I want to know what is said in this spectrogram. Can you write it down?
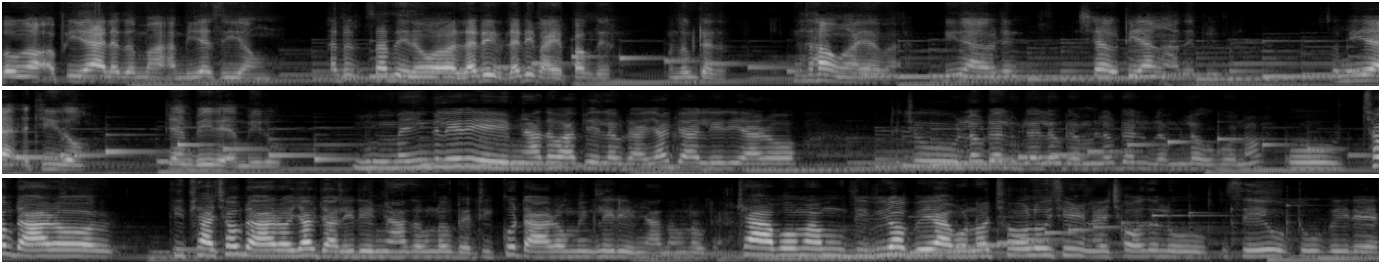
3ယောက်အဖေကလည်းသမားအမေကဈေးအောင်စတဲ့စတဲ့တော့လက်တွေလက်တွေပါရပောက်တယ်မလုပ်တတ်တော့2500ပါပြီးတာတော့ဆက်150ပေးပါသမီးကအကြီးဆုံး ပြန်ပေးတယ်အမေတို့မိန်းကလေးတွေများသောအားဖြင့်လောက်တာယောက်ျားလေးတွေကတော့တချို့လောက်တဲ့လူလည်းလောက်တယ်မလောက်တဲ့လူလည်းမလောက်ဘူးပေါ့နော်ဟိုချုပ်တာကတော့ဒီဖြာချုပ်တာကတော့ယောက်ျားလေးတွေအများဆုံးလောက်တယ်ဒီကွတ်တာကတော့မိန်းကလေးတွေအများဆုံးလောက်တယ်ဖြာပေါ်မှာမူတည်ပြီးတော့ပေးတာပေါ့နော်ချောလို့ရှိရင်လည်းချောသလိုဈေးကိုတိုးပေးတယ်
